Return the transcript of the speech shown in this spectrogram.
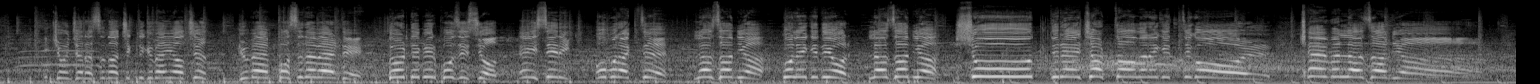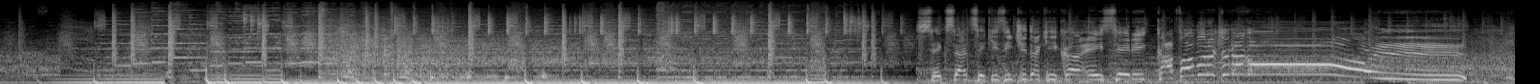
İki oyuncu arasından çıktı Güven Yalçın. Güven pası da verdi. Dörde bir pozisyon. Eyserik o bıraktı. Lazanya gole gidiyor. Lazanya şut direğe çarptı ağlara gitti gol. Kevin Lazanya. 88. dakika Eyserik kafa vuruşu ve gol!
